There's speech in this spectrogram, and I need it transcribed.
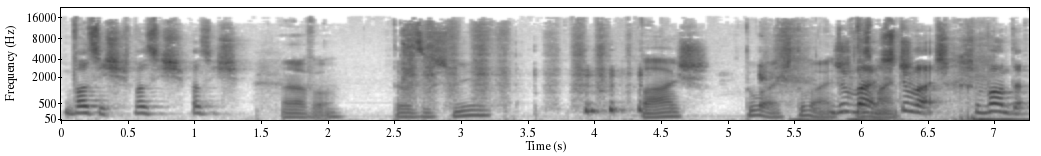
was ist, was ist, was ist. Ja, voll. Das ist mir. weißt, du weißt, du weißt. Du weißt, du weißt. Schwande.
